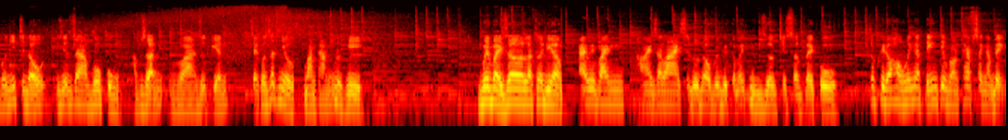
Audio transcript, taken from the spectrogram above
với những trận đấu diễn ra vô cùng hấp dẫn và dự kiến sẽ có rất nhiều bàn thắng được ghi. 17 giờ là thời điểm Agribank Hai Gia Lai sẽ đối đầu với BKMX Bình Dương trên sân Pleiku. Trong khi đó Hồng Lĩnh Hà Tĩnh tiếp đón Thép Xanh Nam Định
